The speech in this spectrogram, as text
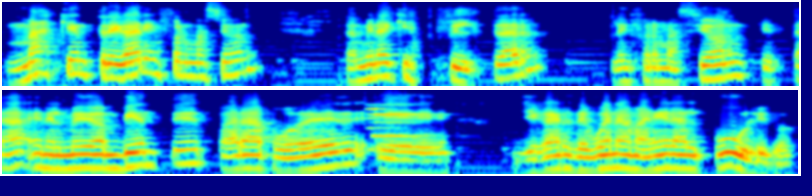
más que entregar información, también hay que filtrar la información que está en el medio ambiente para poder eh, llegar de buena manera al público.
